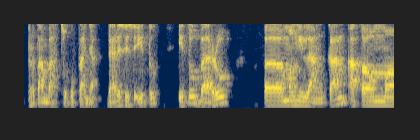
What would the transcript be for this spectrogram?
bertambah cukup banyak dari sisi itu. Itu baru eh, menghilangkan atau me,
